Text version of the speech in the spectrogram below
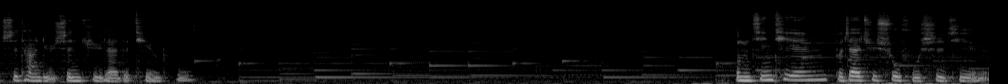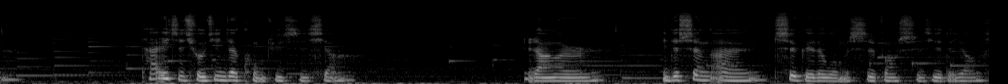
是他与生俱来的天赋。我们今天不再去束缚世界了，他一直囚禁在恐惧之下。然而，你的圣爱赐给了我们释放世界的钥匙。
